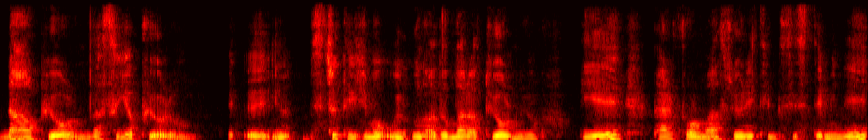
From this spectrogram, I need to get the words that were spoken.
Ne yapıyorum, nasıl yapıyorum, e, stratejime uygun adımlar atıyor muyum? diye performans yönetim sistemini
